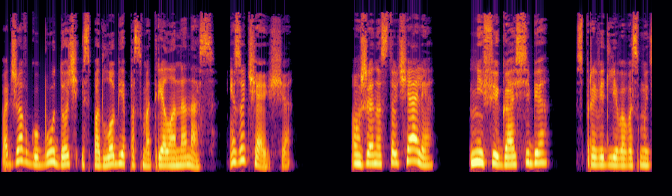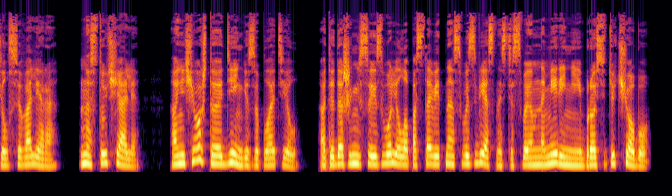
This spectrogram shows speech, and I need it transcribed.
Поджав губу, дочь из-под лобья посмотрела на нас, изучающе. «Уже настучали?» «Нифига себе!» — справедливо возмутился Валера. «Настучали. А ничего, что я деньги заплатил. А ты даже не соизволила поставить нас в известность о своем намерении бросить учебу.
